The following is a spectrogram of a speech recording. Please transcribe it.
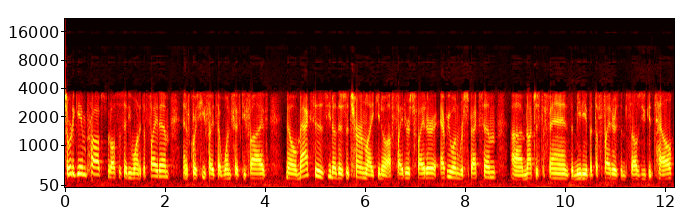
sort of gave him props, but also said he wanted to fight him. And of course, he fights at 155. No, Max is, you know, there's a term like, you know, a fighter's fighter. Everyone respects him, um, not just the fans, the media, but the fighters themselves. You could tell.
